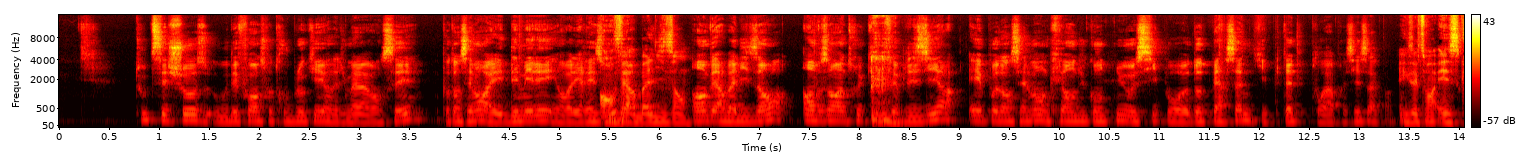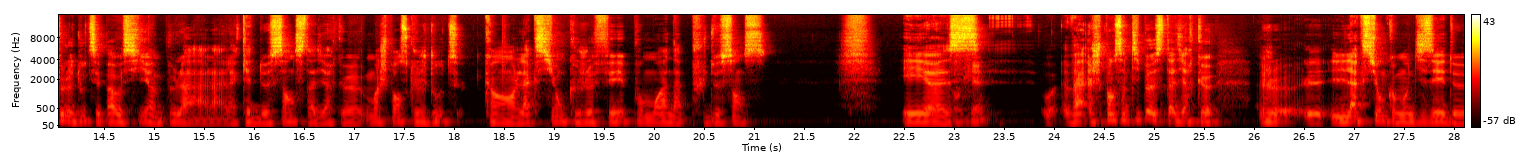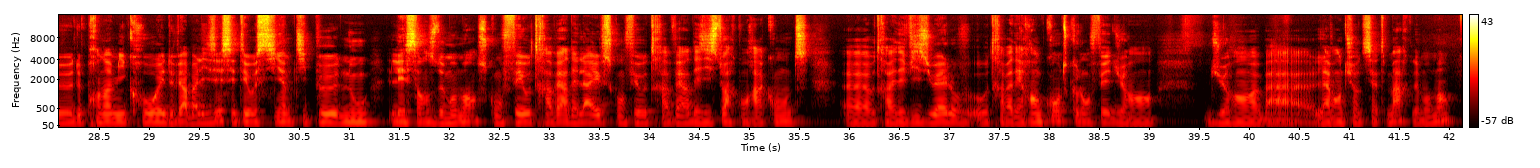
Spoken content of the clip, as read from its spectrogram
toutes ces choses où des fois on se retrouve bloqué, on a du mal à avancer, potentiellement, on va les démêler et on va les résoudre en verbalisant. en verbalisant, en faisant un truc qui nous fait plaisir et potentiellement en créant du contenu aussi pour euh, d'autres personnes qui peut-être pourraient apprécier ça. Quoi. Exactement. Et est-ce que le doute, c'est pas aussi un peu la, la, la quête de sens? C'est-à-dire que moi, je pense que je doute quand l'action que je fais, pour moi, n'a plus de sens. Et euh, bah, je pense un petit peu, c'est-à-dire que l'action, comme on disait, de, de prendre un micro et de verbaliser, c'était aussi un petit peu, nous, l'essence de moment, ce qu'on fait au travers des lives, ce qu'on fait au travers des histoires qu'on raconte, euh, au travers des visuels, au, au travers des rencontres que l'on fait durant, durant euh, bah, l'aventure de cette marque de moment.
